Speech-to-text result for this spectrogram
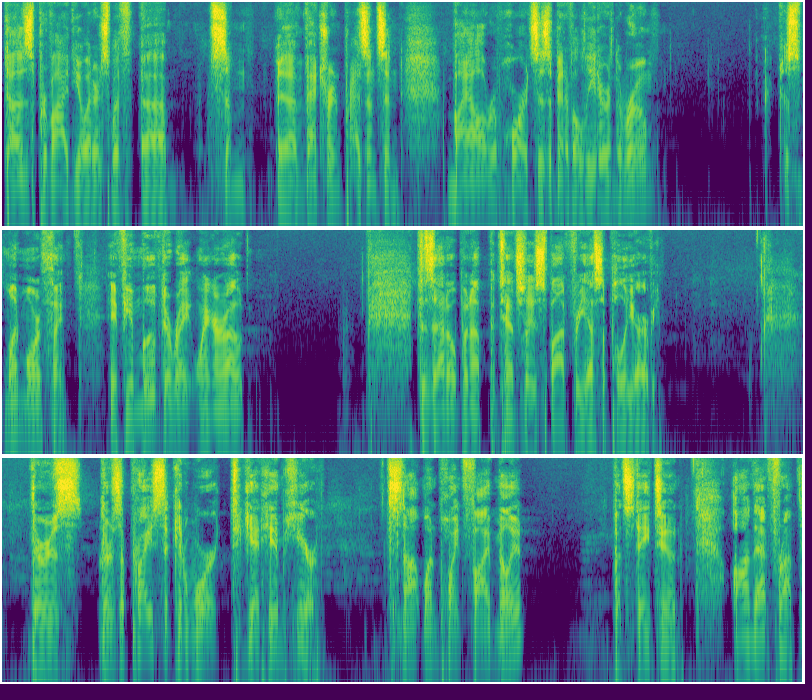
does provide the Oilers with uh, some uh, veteran presence, and by all reports, is a bit of a leader in the room. Just one more thing: if you moved a right winger out, does that open up potentially a spot for Jesse Puljujarvi? There's there's a price that could work to get him here. It's not 1.5 million but stay tuned on that front.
